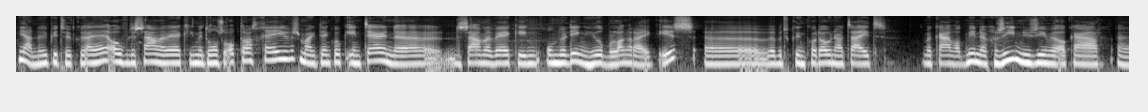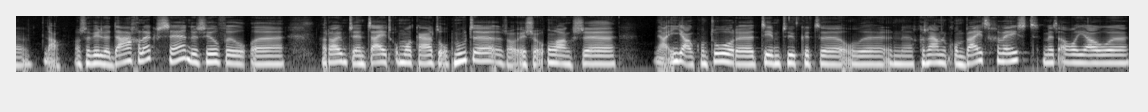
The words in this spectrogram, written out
Ja, nu heb je het natuurlijk hè, over de samenwerking met onze opdrachtgevers. Maar ik denk ook intern eh, de samenwerking onderling heel belangrijk is. Uh, we hebben natuurlijk in coronatijd elkaar wat minder gezien. Nu zien we elkaar, nou, als we willen, dagelijks. Hè? Dus heel veel ruimte en tijd om elkaar te ontmoeten. Zo is er onlangs nou, in jouw kantoor, Tim, natuurlijk het, een gezamenlijk ontbijt geweest met al jouw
